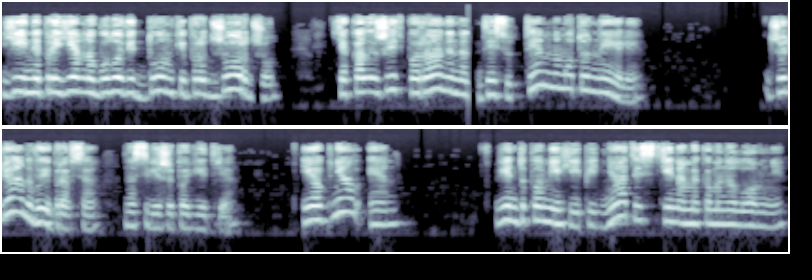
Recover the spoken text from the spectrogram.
Їй неприємно було від думки про Джорджу, яка лежить поранена десь у темному тунелі. Джуліан вибрався на свіже повітря і обняв Ен. Він допоміг їй підняти стінами каменоломні,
